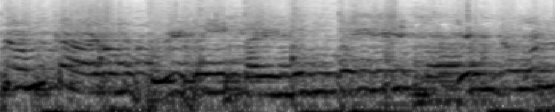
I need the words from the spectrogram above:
பிறகு குற்றம் காணும் கொள்கை தள்ளுங்கள் என்று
